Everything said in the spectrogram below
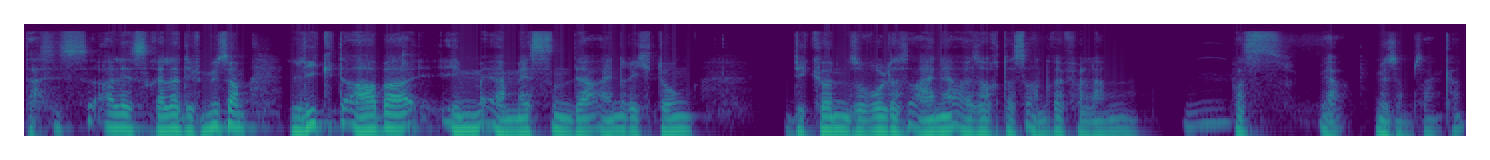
das ist alles relativ mühsam, liegt aber im Ermessen der Einrichtung. Die können sowohl das eine als auch das andere verlangen, was ja mühsam sein kann.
